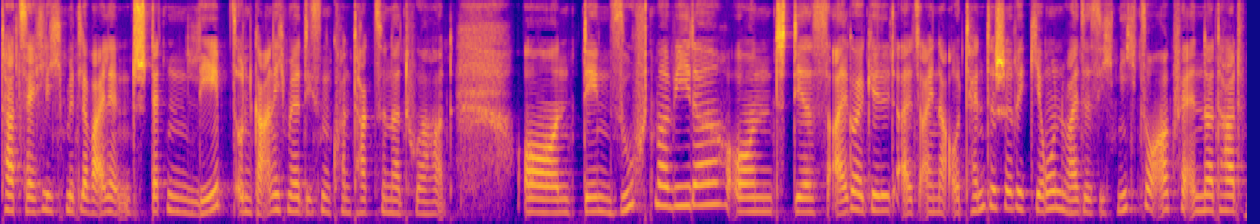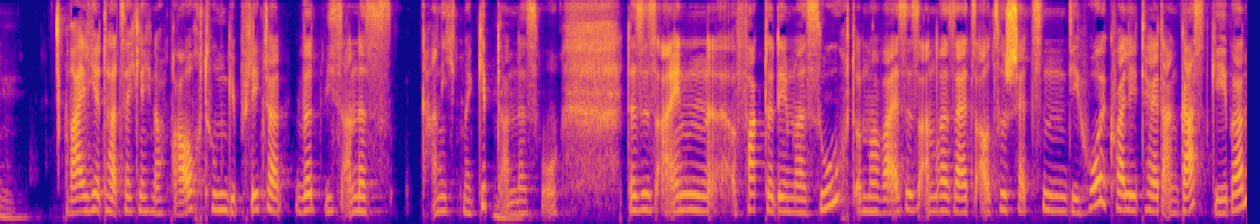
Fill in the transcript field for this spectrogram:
tatsächlich mittlerweile in Städten lebt und gar nicht mehr diesen Kontakt zur Natur hat. Und den sucht man wieder und das Allgäu gilt als eine authentische Region, weil sie sich nicht so arg verändert hat. Mhm weil hier tatsächlich noch Brauchtum gepflegt hat, wird, wie es anders gar nicht mehr gibt mhm. anderswo. Das ist ein Faktor, den man sucht und man weiß es andererseits auch zu schätzen, die hohe Qualität an Gastgebern.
